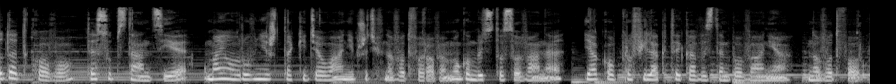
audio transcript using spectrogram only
Dodatkowo te substancje mają również takie działanie przeciwnowotworowe. Mogą być stosowane jako profilaktyka występowania nowotworów.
